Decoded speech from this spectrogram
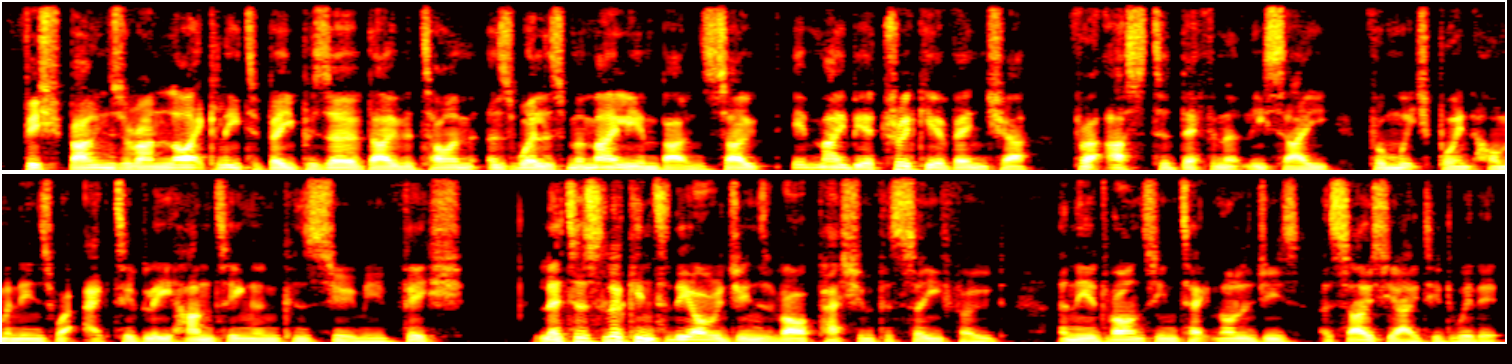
Fish bones are unlikely to be preserved over time as well as mammalian bones, so it may be a trickier venture for us to definitely say from which point hominins were actively hunting and consuming fish. Let us look into the origins of our passion for seafood and the advancing technologies associated with it.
